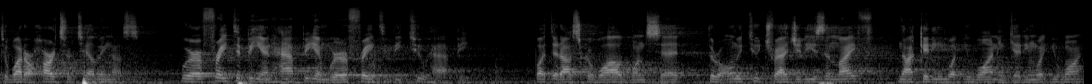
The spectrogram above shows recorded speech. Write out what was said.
to what our hearts are telling us. We're afraid to be unhappy and we're afraid to be too happy. What did Oscar Wilde once said? There are only two tragedies in life not getting what you want and getting what you want.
